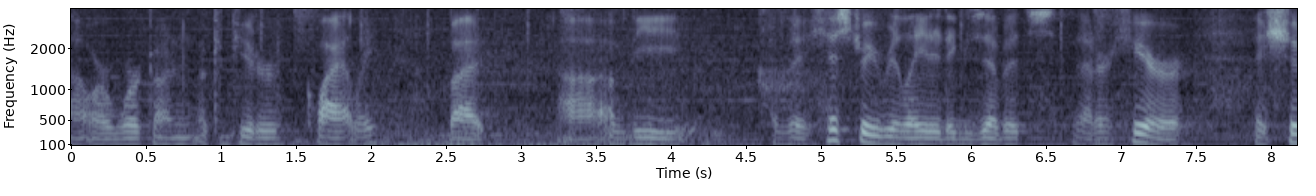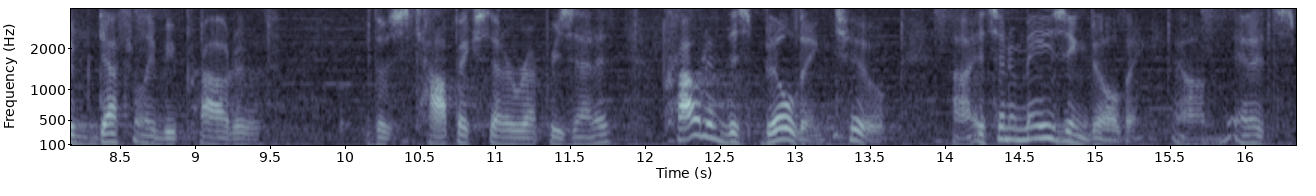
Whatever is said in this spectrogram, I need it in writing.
uh, or work on a computer quietly, but uh, of the of the history related exhibits that are here, they should definitely be proud of those topics that are represented. Proud of this building too. Uh, it's an amazing building um, and it's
